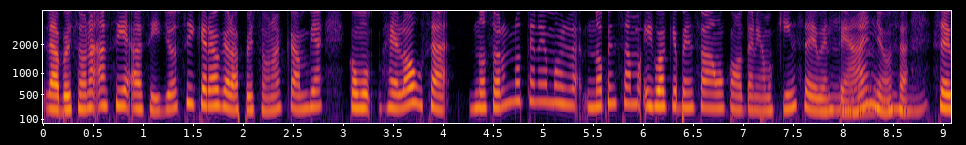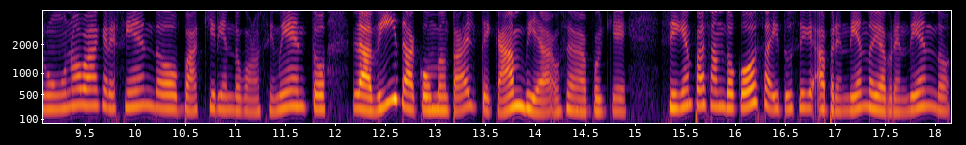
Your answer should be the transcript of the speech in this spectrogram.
la persona así, así. Yo sí creo que las personas cambian. Como, hello, o sea, nosotros no tenemos, no pensamos igual que pensábamos cuando teníamos 15, 20 años. O sea, según uno va creciendo, va adquiriendo conocimiento, la vida como tal te cambia. O sea, porque siguen pasando cosas y tú sigues aprendiendo y aprendiendo.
